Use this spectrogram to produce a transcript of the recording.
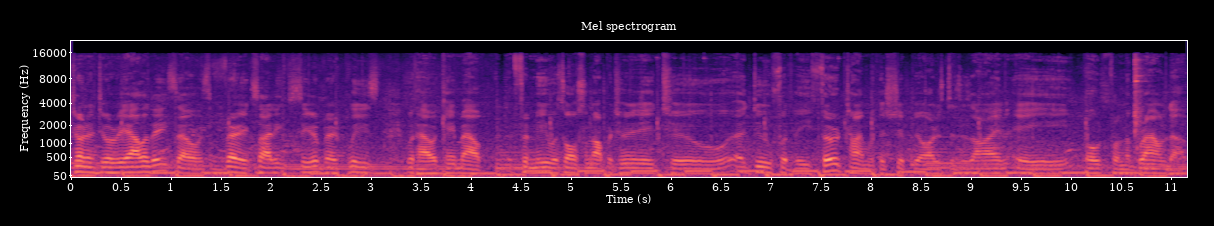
turn into a reality. So it's very exciting to see her. Very pleased with how it came out. For me, it was also an opportunity to uh, do for the third time with the shipyard is to design a boat from the ground up.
